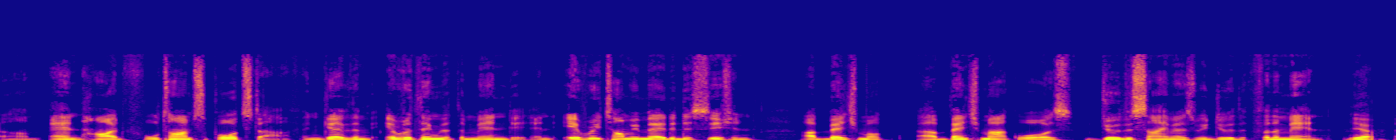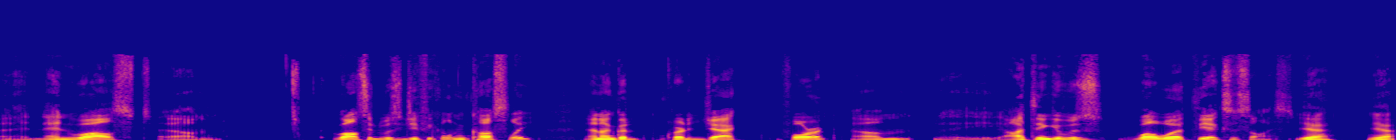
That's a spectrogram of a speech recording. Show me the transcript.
Um, and hired full time support staff and gave them everything that the men did. And every time we made a decision, our benchmark, our benchmark was do the same as we do the, for the men. yeah. And, and whilst um, whilst it was difficult and costly, and I got credit Jack for it, um, I think it was well worth the exercise. Yeah, yeah.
